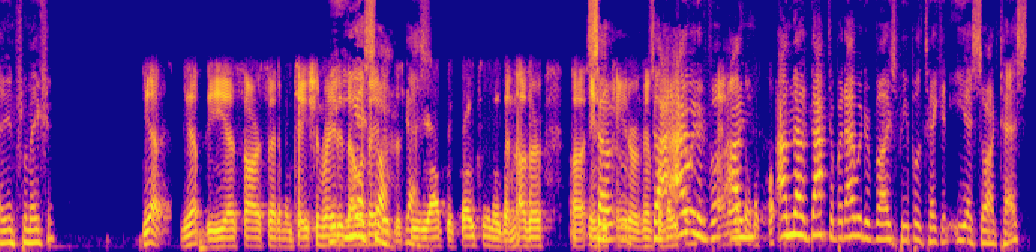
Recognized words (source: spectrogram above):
uh, inflammation? Yep, yep. The ESR sedimentation rate is ESR, elevated. The yes. C-reactive protein is another uh, so, indicator of inflammation. So I would advise. I'm, I'm, not a doctor, but I would advise people to take an ESR test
